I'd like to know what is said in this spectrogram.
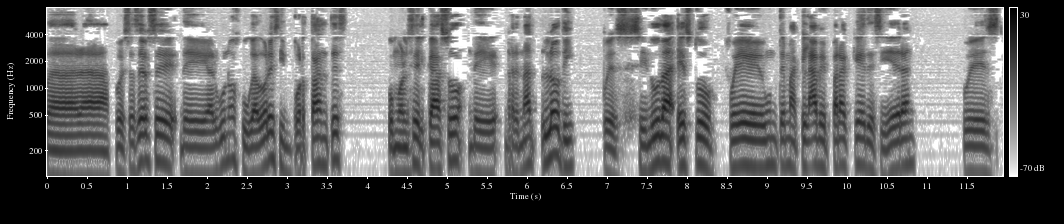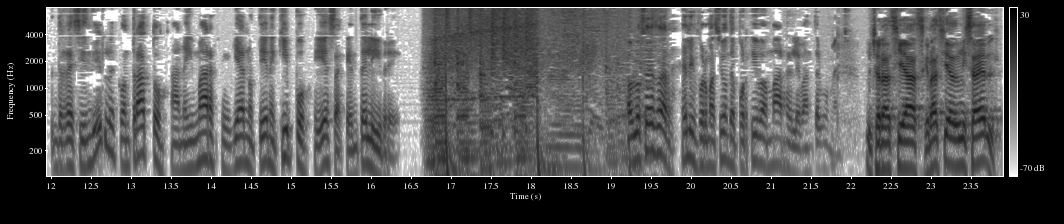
para pues hacerse de algunos jugadores importantes, como es el caso de Renat Lodi, pues sin duda esto fue un tema clave para que decidieran pues rescindirle el contrato a Neymar, que ya no tiene equipo y es agente libre. Pablo César, es la información deportiva más relevante del momento. Muchas gracias, gracias Misael.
